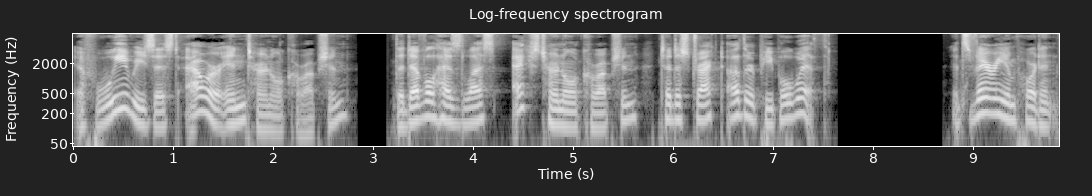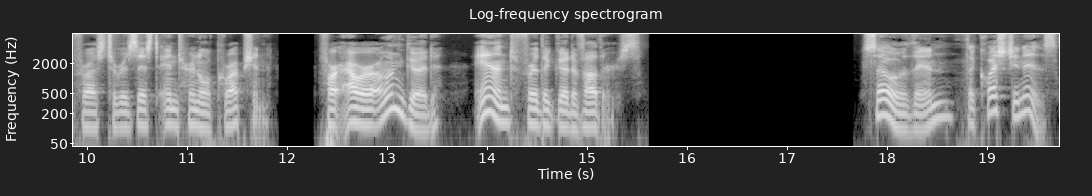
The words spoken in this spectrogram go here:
If we resist our internal corruption, the devil has less external corruption to distract other people with. It's very important for us to resist internal corruption, for our own good and for the good of others. So, then, the question is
